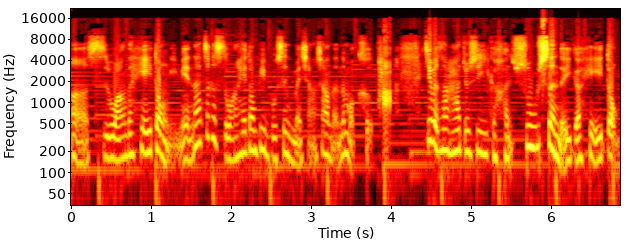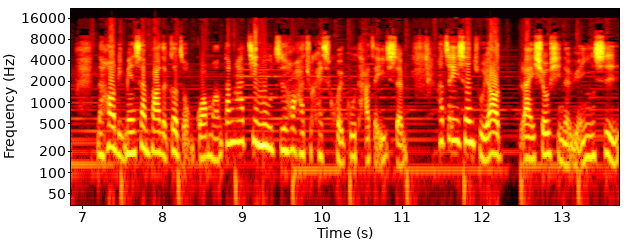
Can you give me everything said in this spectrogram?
呃死亡的黑洞里面。那这个死亡黑洞并不是你们想象的那么可怕，基本上它就是一个很殊胜的一个黑洞，然后里面散发着各种光芒。当他进入之后，他就开始回顾他这一生。他这一生主要来修行的原因，是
